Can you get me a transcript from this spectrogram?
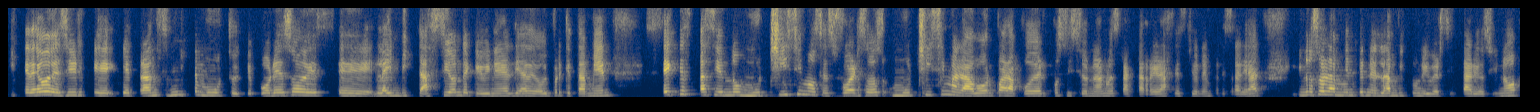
y que debo decir que, transmite mucho y que por eso es eh, la invitación de que viene el día de hoy, porque también sé que está haciendo muchísimos esfuerzos, muchísima labor para poder posicionar nuestra carrera gestión empresarial y no solamente en el ámbito universitario, sino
